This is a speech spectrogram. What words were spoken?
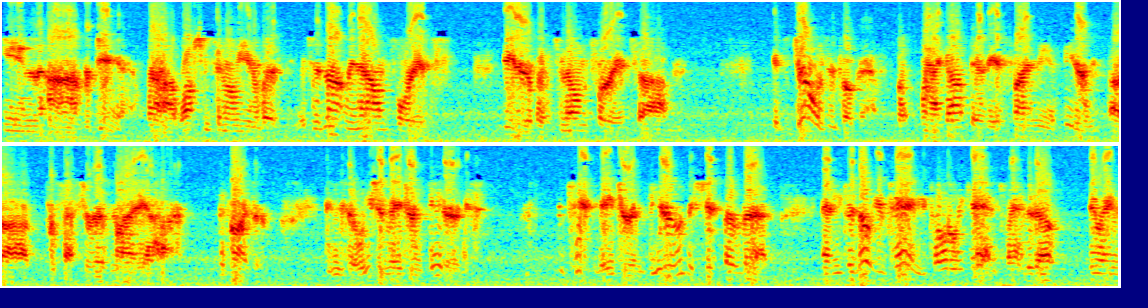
in uh, Virginia, uh, Washington University, which is not renowned for its theater, but it's known for its um, its journalism program. But when I got there, they assigned me a theater uh, professor as my uh, advisor, and he said, "Well, you should major in theater." And I said, You can't major in theater. Who the shit does that? And he said, "No, you can. You totally can." So I ended up doing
